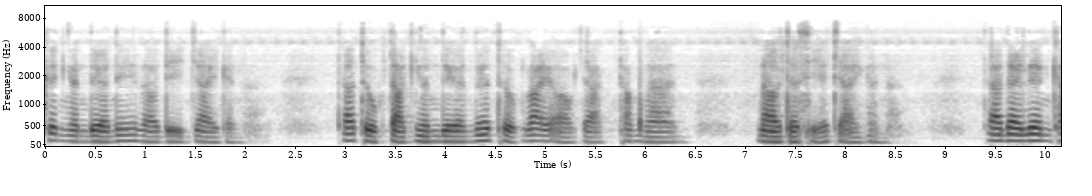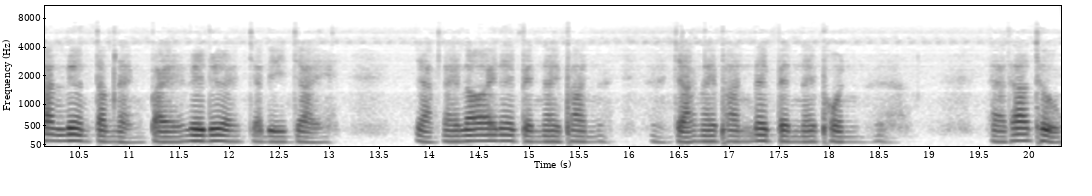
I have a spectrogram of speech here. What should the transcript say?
ขึ้นเงินเดือนนี่เราดีใจกัน ถ้าถูกตัดเงินเดือนหรือถูกไล่ออกจากทำงาน เราจะเสียใจกัน ถ้าได้เลื่อนขั้นเลื่อนตำแหน่งไปเรื่อยๆ จะดีใจ จากนายร้อยได้เป็นนายพัน จากนายพันได้เป็นนายพล แต่ถ้าถูก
